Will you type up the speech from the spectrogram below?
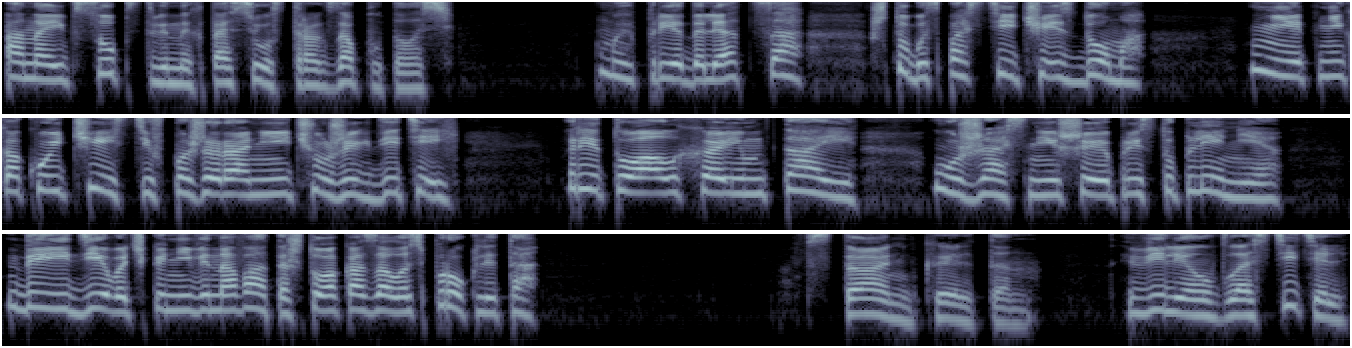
Она и в собственных-то сестрах запуталась. «Мы предали отца, чтобы спасти честь дома. Нет никакой чести в пожирании чужих детей. Ритуал Хаимтаи — ужаснейшее преступление. Да и девочка не виновата, что оказалась проклята». «Встань, Кельтон», — велел властитель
